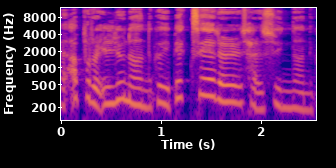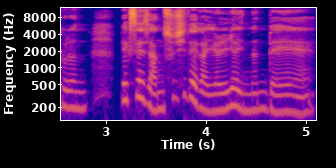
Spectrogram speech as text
앞으로 인류는 거의 100세를 살 수 있는 그런 100세 장수 시대가 열려 있는데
